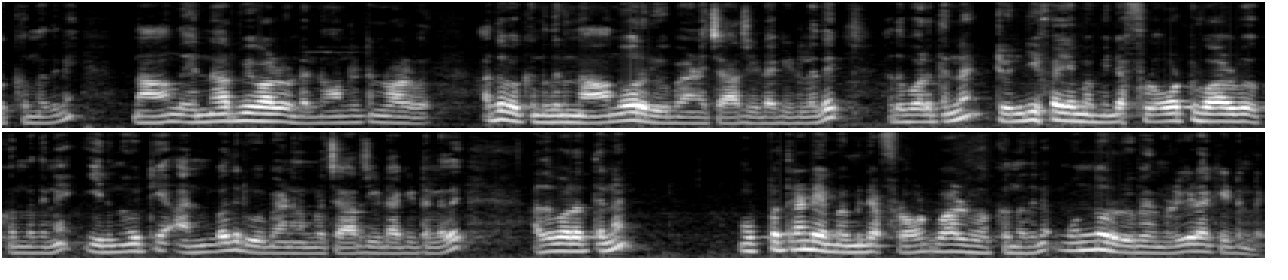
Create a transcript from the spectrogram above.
വെക്കുന്നതിന് നാന്ന് എൻ ആർ ബി വാൾവ് ഉണ്ടല്ലോ നോൺ റിട്ടേൺ വാൾവ്. അത് വെക്കുന്നതിന് നാനൂറ് രൂപയാണ് ചാർജ് ഈടാക്കിയിട്ടുള്ളത്. അതുപോലെ തന്നെ ട്വന്റി ഫൈവ് എം എമ്മിന്റെ ഫ്ലോട്ട് വാൾവ് വെക്കുന്നതിന് ഇരുന്നൂറ്റി അൻപത് രൂപയാണ് നമ്മൾ ചാർജ് ഈടാക്കിയിട്ടുള്ളത്. അതുപോലെ തന്നെ മുപ്പത്തിരണ്ട് എം എമ്മിന്റെ ഫ്ലോട്ട് വാൾവ് വെക്കുന്നതിന് മുന്നൂറ് രൂപ നമ്മൾ ഈടാക്കിയിട്ടുണ്ട്.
